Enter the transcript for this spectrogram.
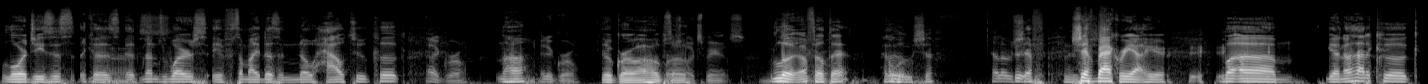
Lord Jesus, because Yes. nothing's worse if somebody doesn't know how to cook. It'll grow. Uh huh. It'll grow. It'll grow. I hope Personal so. experience. Look, I felt that. Hello, chef. Hello, chef Chef Bakari out here. But um, yeah, knows how to cook.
